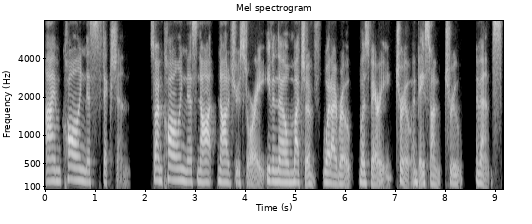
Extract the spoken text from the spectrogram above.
I'm calling this fiction. So I'm calling this not not a true story, even though much of what I wrote was very true and based on true events.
